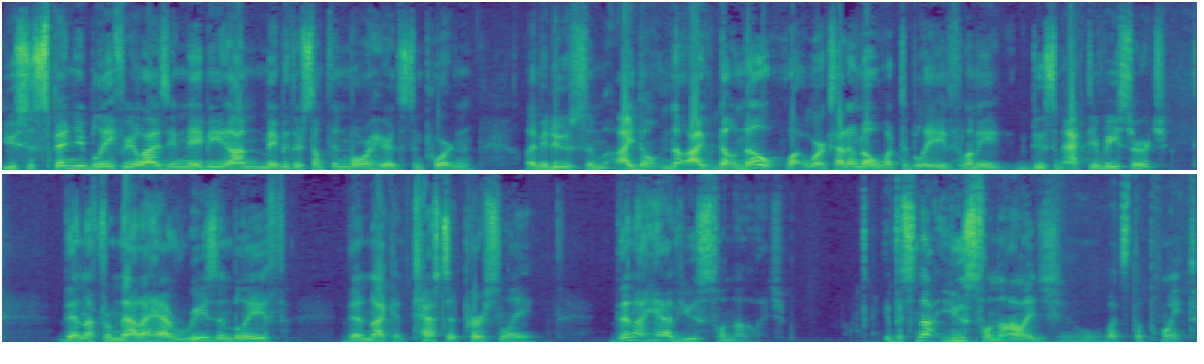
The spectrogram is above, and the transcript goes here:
you suspend your belief, realizing maybe I'm, maybe there's something more here that's important. Let me do some, I don't know, I don't know what works. I don't know what to believe. Let me do some active research. Then from that I have reason belief. Then I can test it personally. Then I have useful knowledge. If it's not useful knowledge, what's the point?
